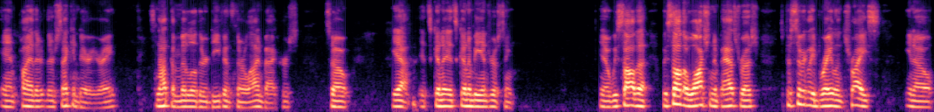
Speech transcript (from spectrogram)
and probably their, their secondary, right? It's not the middle of their defense and their linebackers. So yeah, it's gonna it's gonna be interesting. You know, we saw the we saw the Washington pass rush, specifically Bralen Trice, you know,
